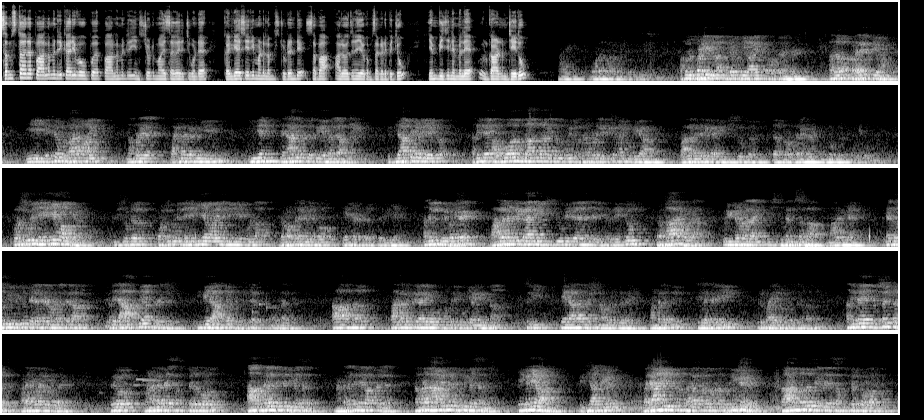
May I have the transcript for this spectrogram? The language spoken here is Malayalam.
സംസ്ഥാന പാർലമെന്ററി കാര്യ വകുപ്പ് പാർലമെന്ററി ഇൻസ്റ്റിറ്റ്യൂട്ടുമായി സഹകരിച്ചുകൊണ്ട് കല്യാശ്ശേരി മണ്ഡലം സ്റ്റുഡന്റ് സഭ ആലോചന യോഗം സംഘടിപ്പിച്ചു M Vijil M L A ഉദ്ഘാടനം ചെയ്തു. അതുൾപ്പെടെയുള്ള നിരവധിയായ പ്രവർത്തനങ്ങൾ അത് വളരെ കൃത്യമാണ് ഈ ഏറ്റവും പ്രധാനമായി നമ്മുടെ ഭരണഘടനയെയും ഇന്ത്യൻ ജനാധിപത്യത്തെയുമെല്ലാം വിദ്യാർത്ഥികളിലേക്ക് അതിന്റെ അവബോധം ഉണ്ടാക്കുക എന്നത് കൂടി പ്രധാനപ്പെട്ട ലക്ഷ്യമായി കൂടിയാണ് പാർലമെന്ററി കാര്യ ഇൻസ്റ്റിറ്റ്യൂട്ട് പ്രവർത്തനങ്ങൾ മുന്നോട്ട് കൊണ്ടുപോകുന്നത്. കുറച്ചുകൂടി ജനകീയമാവുകയാണ്. ഇൻസ്റ്റിറ്റ്യൂട്ട് കുറച്ചുകൂടി ജനകീയമായ രീതിയിലേക്കുള്ള പ്രവർത്തനങ്ങൾ ഇപ്പോൾ ഏറ്റെടുത്ത് വരികയാണ്. അതിൽ ഒരുപക്ഷെ പാർലമെന്ററി കാര്യ ഇൻസ്റ്റിറ്റ്യൂട്ടിന്റെ തന്നെ ചരിത്രത്തിൽ ഏറ്റവും പ്രധാനപ്പെട്ട ഒരു ഇടപെടലായി ഈ സ്റ്റുഡന്റ് സഭ മാറുകയാണ് നേരത്തെ സൂചിപ്പിച്ചു ചേലക്കര മണ്ഡലത്തിലാണ് അതിന്റെ ആദ്യ പ്രൊജക്ട് ഇന്ത്യയിലെ ആദ്യ പ്രൊജക്ട് നടപ്പിലാക്കിയത് ആ അന്ന് പാർലമെന്ററി വകുപ്പ് മന്ത്രി കൂടിയായിരുന്ന ശ്രീ കെ രാധാകൃഷ്ണൻ അവരുടെ മണ്ഡലത്തിൽ ചിലക്കരയിൽ ഒരു പൈലറ്റ് പ്രൊജക്ട് നടത്തി. അതിന്റെ റിസൾട്ട് വളരെ വളരെ വളരെ ഒരു മണ്ഡലത്തെ സംബന്ധിച്ചിടത്തോളം ആ മണ്ഡലത്തിന്റെ വികസനം മണ്ഡലത്തിന്റെ മാത്രമല്ല നമ്മുടെ നാടിന്റെ പൊതുവികസനം എങ്ങനെയാണ് വിദ്യാർത്ഥികൾ വരാനിരിക്കുന്ന തലമുറ നമ്മുടെ പ്രതീക്ഷകൾ കാണുന്നത് എന്നതിനെ സംബന്ധിച്ചിടത്തോളം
